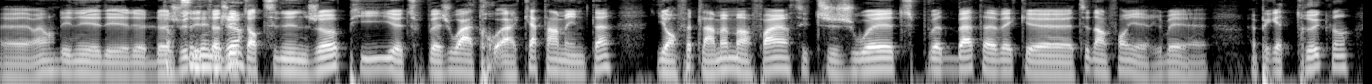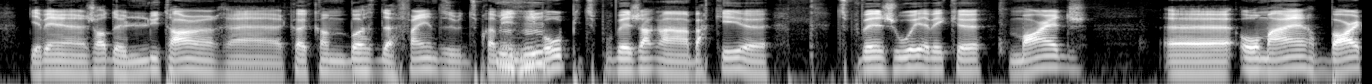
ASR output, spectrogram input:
euh, des- des- le Tortue jeu des, Ninja. des Tortues Ninja, puis euh, tu pouvais jouer à, 3, à 4 en même temps. Ils ont fait la même affaire, c'est que tu jouais, tu pouvais te battre avec, euh, tu sais, dans le fond, il arrivait un paquet de trucs, là. Il y avait un genre de lutteur co- comme boss de fin du, du premier Mhm. niveau, puis tu pouvais genre embarquer, tu pouvais jouer avec Marge, Homer, Bart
